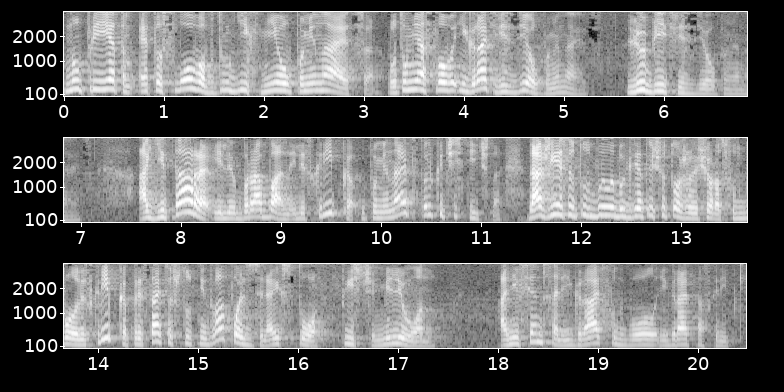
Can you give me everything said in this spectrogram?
Но при этом это слово в других не упоминается. Вот у меня слово «играть» везде упоминается, «любить» везде упоминается. А гитара или барабан или скрипка упоминается только частично. Даже если тут было бы где-то еще тоже, еще раз, футбол или скрипка, представьте, что тут не два пользователя, а их сто, тысяча, миллион. Они все написали играть в футбол, играть на скрипке.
